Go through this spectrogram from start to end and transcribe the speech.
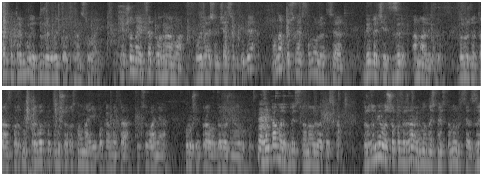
це потребує дуже великого фінансування. Якщо навіть ця програма ближайшим часом піде, вона почне встановлюватися, дивлячись з аналізу дорожньо-транспортних пригод, тому що основна її поки мета фіксування порушень правил дорожнього руху. Ці камери будуть встановлюватись там. Зрозуміло, що по державі воно почне встановлюватися з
